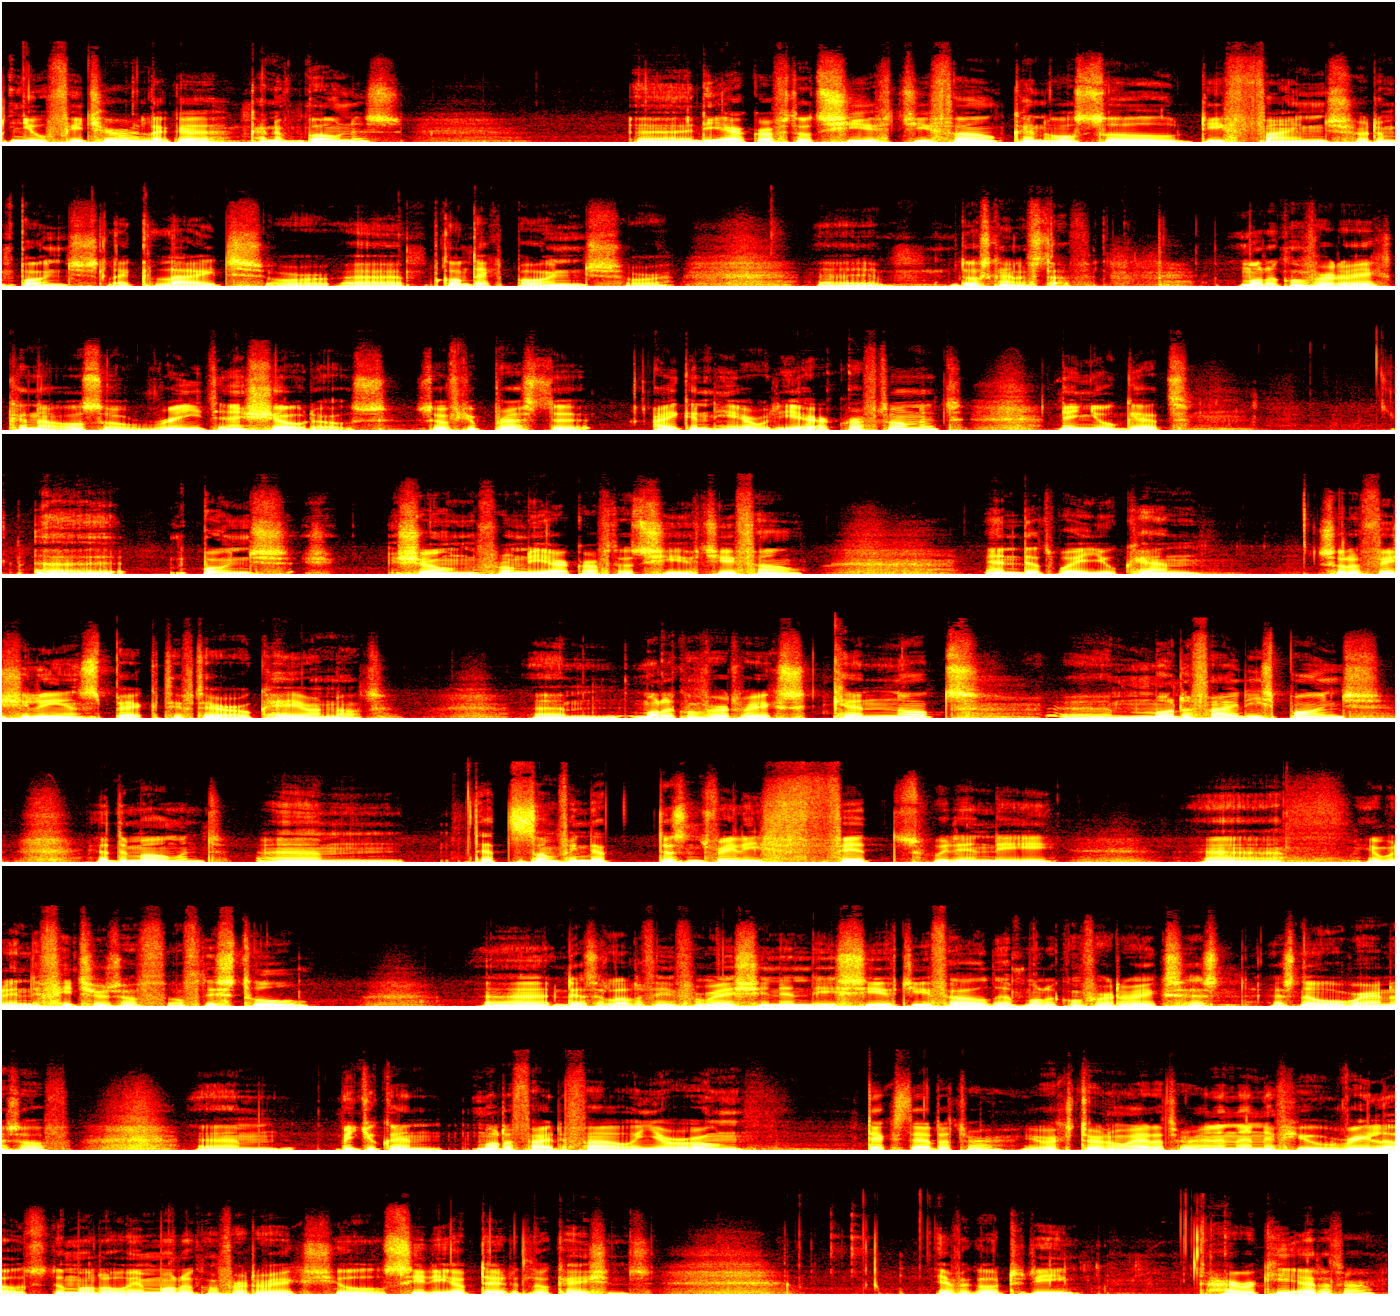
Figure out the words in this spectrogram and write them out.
new feature like a kind of bonus. Uh, the aircraft.cfg file can also define certain points like lights or uh, contact points or uh, those kind of stuff. Model Converter X can now also read and show those. So if you press the icon here with the aircraft on it, then you'll get uh, points sh shown from the aircraft.cfg file. And that way you can sort of visually inspect if they're okay or not. Um, Model Converter X cannot uh, modify these points at the moment. Um, that's something that doesn't really fit within the uh, yeah, within the features of, of this tool. Uh, there's a lot of information in the CFG file that Model Converter X has, has no awareness of. Um, but you can modify the file in your own text editor, your external editor, and then if you reload the model in Model Converter X, you'll see the updated locations. If I go to the hierarchy editor,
